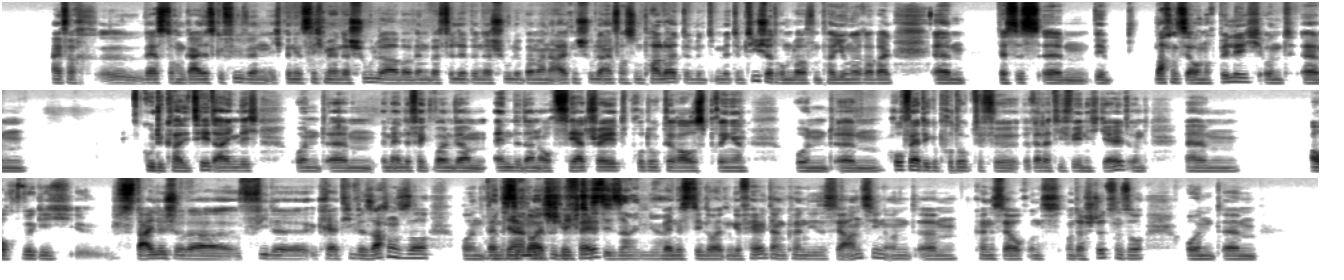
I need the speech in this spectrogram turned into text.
einfach äh, wäre es doch ein geiles Gefühl, wenn ich bin jetzt nicht mehr in der Schule, aber wenn bei Philipp in der Schule, bei meiner alten Schule einfach so ein paar Leute mit, mit dem T-Shirt rumlaufen, ein paar Jüngere, weil ähm, das ist, ähm, wir machen es ja auch noch billig und ähm, gute Qualität eigentlich. Und ähm, im Endeffekt wollen wir am Ende dann auch Fairtrade-Produkte rausbringen und ähm, hochwertige Produkte für relativ wenig Geld und ähm, auch wirklich äh, stylisch oder viele kreative Sachen so. Und wenn es den Leuten gefällt, Design, ja. wenn es den Leuten gefällt, dann können die es ja anziehen und ähm, können es ja auch uns unterstützen so. Und ähm,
